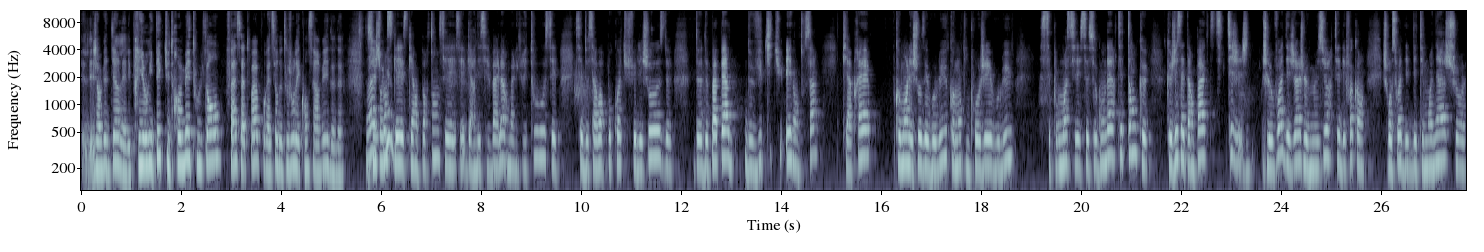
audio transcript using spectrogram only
j'ai envie de dire, les, priorités que tu te remets tout le temps face à toi pour être sûr de toujours les conserver. De, de, ouais, je pense que ce qui est important, c'est de garder ses valeurs malgré tout, c'est de savoir pourquoi tu fais les choses, de ne pas perdre de vue qui tu es dans tout ça. Puis après, comment les choses évoluent, comment ton projet évolue, c'est pour moi, c'est secondaire. Tant que, que j'ai cet impact, tu sais, je, le vois déjà, je le mesure. Tu des fois, quand je reçois des, témoignages sur,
